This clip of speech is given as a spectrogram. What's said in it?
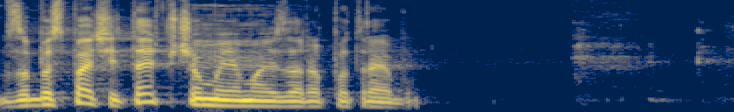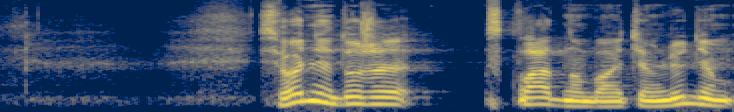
забезпечить те, в чому я маю зараз потребу. Сьогодні дуже складно багатьом людям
